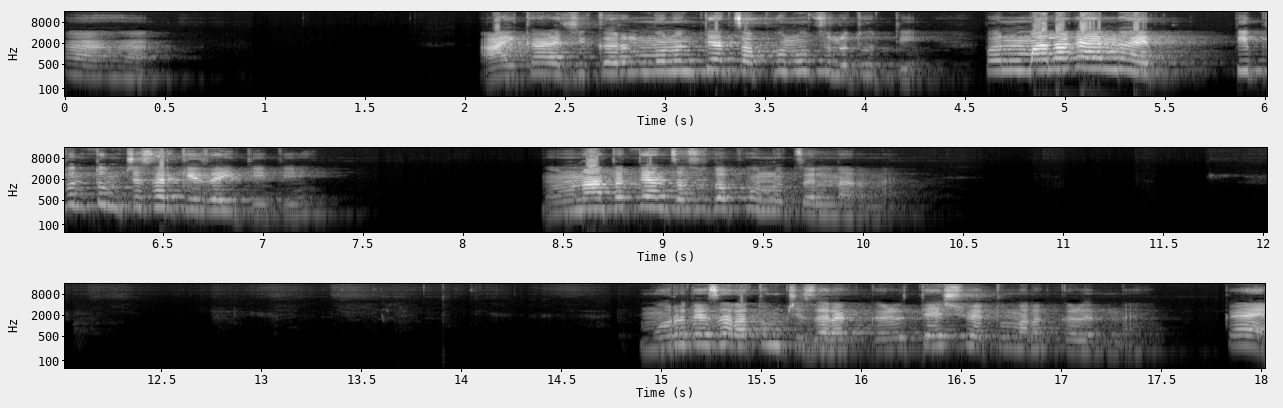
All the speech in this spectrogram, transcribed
हा हा आई काळजी करल म्हणून त्यांचा फोन उचलत होती. पण मला काय माहीत ती पण तुमच्यासारखी जायची ती. म्हणून आता त्यांचा सुद्धा फोन उचलणार नाही. मरू द्या जरा तुमची जरा कळ त्याशिवाय तुम्हाला कळत नाही. काय?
